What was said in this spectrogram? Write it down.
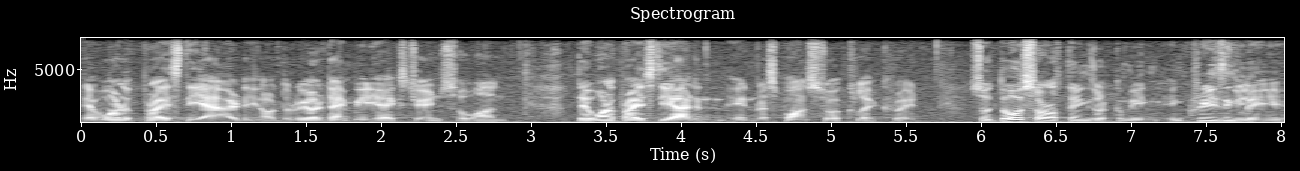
They want to price the ad, you know, the real-time media exchange, so on. they want to price the ad in, in response to a click, right? So those sort of things are coming increasingly.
